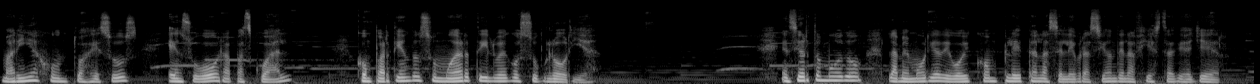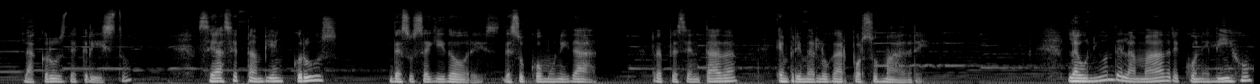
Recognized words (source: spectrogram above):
María junto a Jesús en su hora pascual, compartiendo su muerte y luego su gloria. En cierto modo, la memoria de hoy completa la celebración de la fiesta de ayer, la cruz de Cristo. Se hace también cruz de sus seguidores, de su comunidad, representada en primer lugar por su madre. La unión de la madre con el Hijo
